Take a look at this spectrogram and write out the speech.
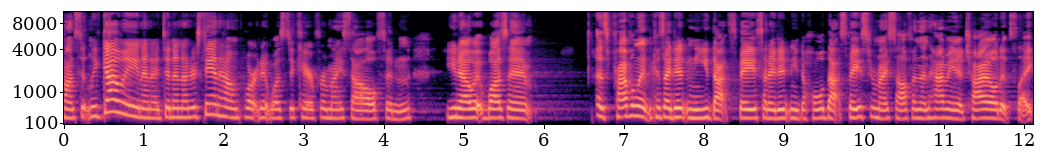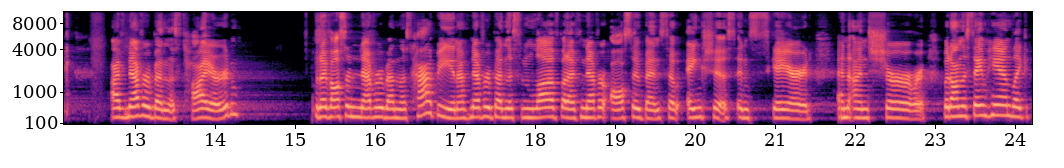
constantly going and I didn't understand how important it was to care for myself. And, you know, it wasn't as prevalent because I didn't need that space and I didn't need to hold that space for myself. And then having a child, it's like, I've never been this tired, but I've also never been this happy and I've never been this in love, but I've never also been so anxious and scared and unsure. But on the same hand, like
